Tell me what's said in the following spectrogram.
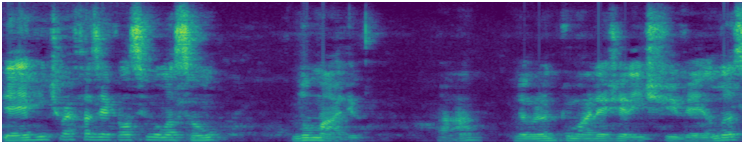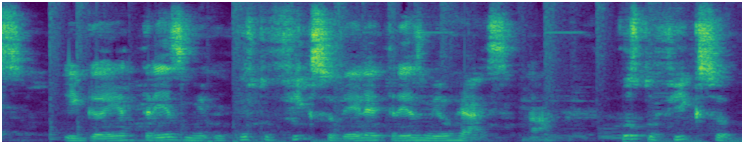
e aí a gente vai fazer aquela simulação do Mário, tá? Lembrando que o Mário é gerente de vendas e ganha 3 mil, o custo fixo dele é 3 mil reais, tá? Custo fixo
